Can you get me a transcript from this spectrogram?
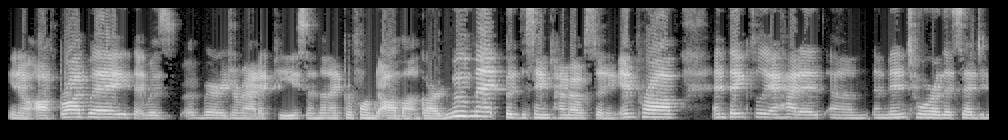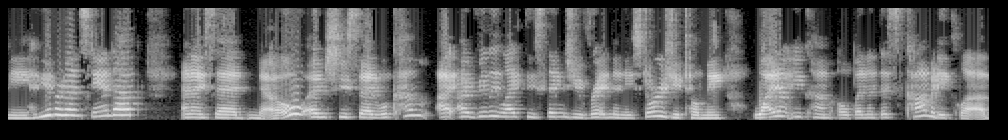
you know, off Broadway that was a very dramatic piece, and then I performed avant-garde movement. But at the same time, I was studying improv, and thankfully, I had a, um, a mentor that said to me, "Have you ever done stand-up?" And I said, no. And she said, well, come, I, I really like these things you've written and these stories you told me. Why don't you come open at this comedy club?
